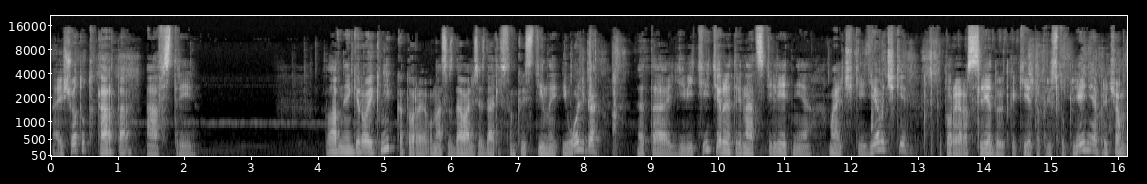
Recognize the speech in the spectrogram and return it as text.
А еще тут карта Австрии. Главные герои книг, которые у нас издавались издательством Кристины и Ольга, это 9-13-летние мальчики и девочки, которые расследуют какие-то преступления, причем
